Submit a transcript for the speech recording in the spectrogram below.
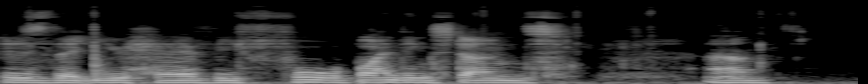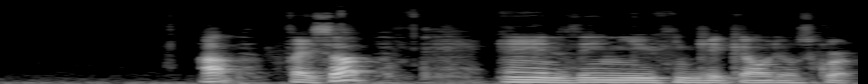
is that you have the four binding stones um, up, face up, and then you can get Galdor's grip.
